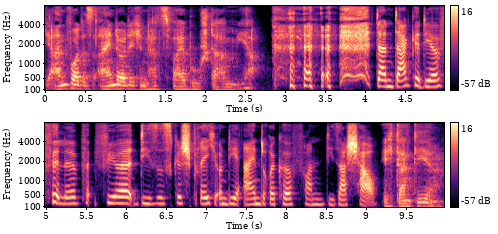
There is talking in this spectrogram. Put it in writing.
Die Antwort ist eindeutig und hat zwei Buchstaben, ja. Dann danke dir, Philipp, für dieses Gespräch und die Eindrücke von dieser Schau. Ich danke dir.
